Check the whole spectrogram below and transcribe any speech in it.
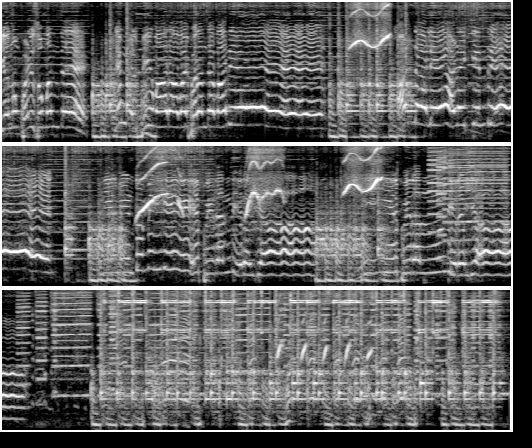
எனும் பழி சுமந்த எங்கள் பீமாராவாய் பிறந்தவரே. அண்ணாலே அழைக்கின்றேன். நீர் மீண்டும் இங்கே பிறந்திரையா. நீர் பிறந்திரையா. Thank you.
